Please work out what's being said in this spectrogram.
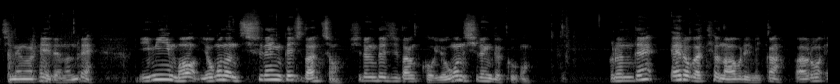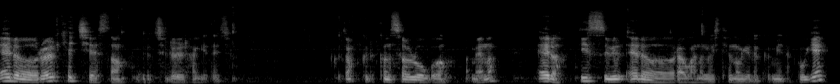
진행을 해야 되는데 이미 뭐 요거는 실행되지도 않죠. 실행되지도 않고 요거는 실행될 거고 그런데 에러가 튀어나와 버리니까 바로 에러를 캐치해서 처리를 하게 되죠. 그죠? console log 하면은 에러, this will error라고 하는 것이 튀어나오게 될 겁니다. 그게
